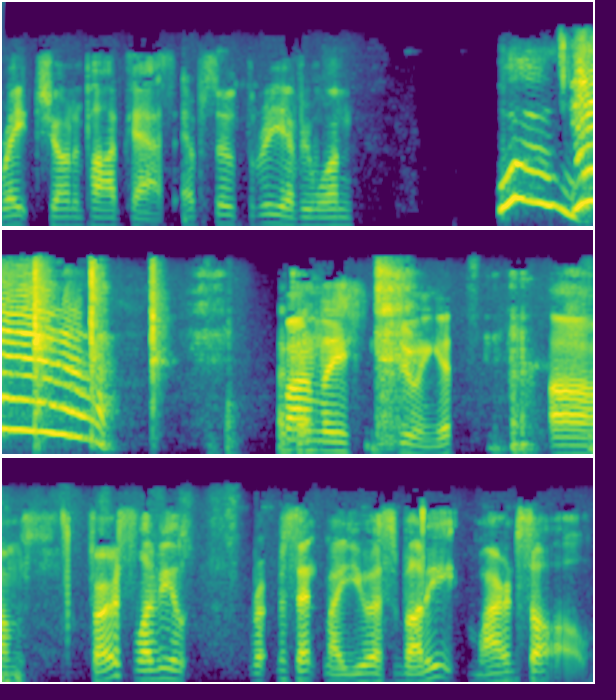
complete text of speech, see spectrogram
Great Shonen Podcast, episode three. Everyone, Woo! Yeah. Okay. finally doing it. Um, first, let me represent my U.S. buddy, Myron Saul.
